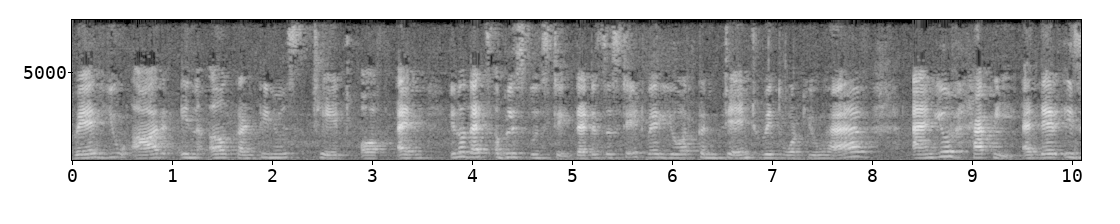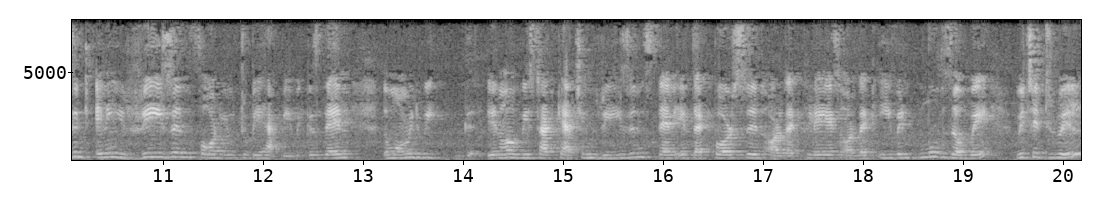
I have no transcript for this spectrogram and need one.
where you are in a continuous state of and you know that's a blissful state that is a state where you are content with what you have and you're happy and there isn't any reason for you to be happy because then the moment we you know we start catching reasons then if that person or that place or that event moves away which it will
